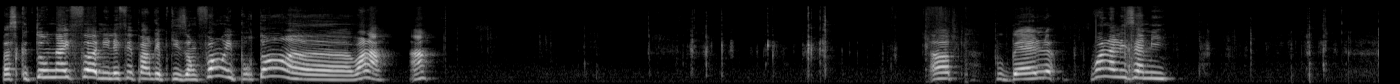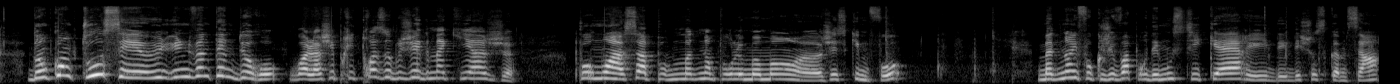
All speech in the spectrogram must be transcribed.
Parce que ton iPhone, il est fait par des petits-enfants et pourtant, euh, voilà. Hein Hop, poubelle. Voilà les amis. Donc en tout, c'est une, vingtaine d'euros. Voilà, j'ai pris trois objets de maquillage. Pour moi, ça, pour, maintenant, pour le moment, euh, j'ai ce qu'il me faut. Maintenant, il faut que je vois pour des moustiquaires et des choses comme ça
